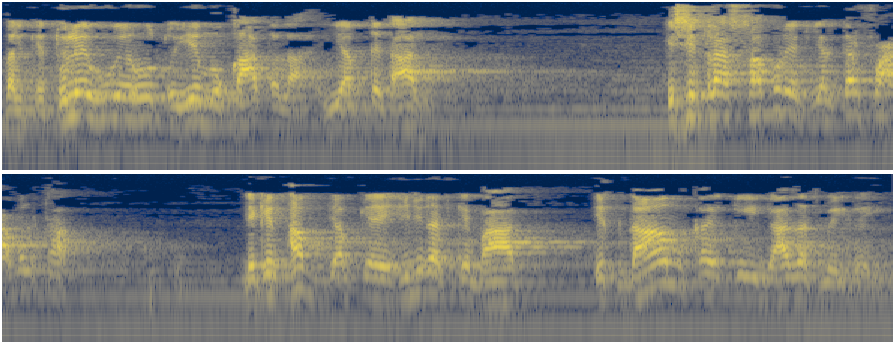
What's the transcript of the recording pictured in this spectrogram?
بلکہ تلے ہوئے ہوں تو یہ مقاتلہ ہے، یہ ابتدال ہے۔ اسی طرح صبر ایک یک طرفہ عمل تھا۔ لیکن اب جبکہ ہجرت کے بعد اقدام کی اجازت مل گئی،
